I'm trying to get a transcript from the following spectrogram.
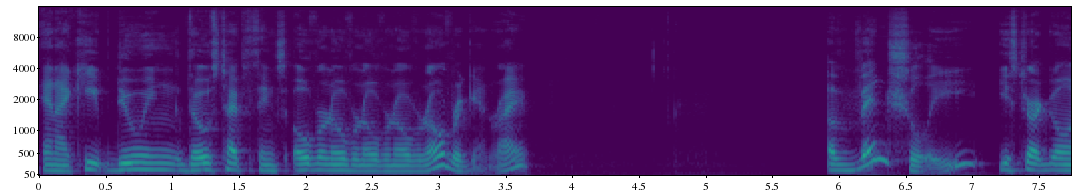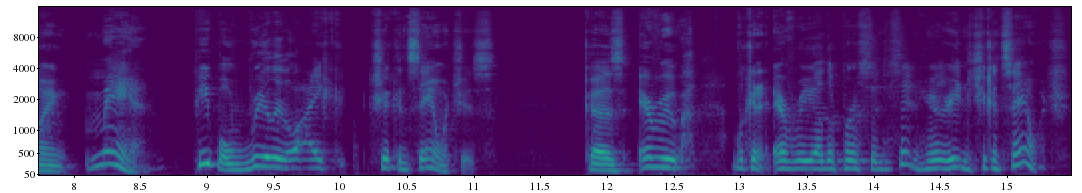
And I keep doing those types of things over and over and over and over and over again, right? Eventually, you start going, man, people really like chicken sandwiches. Because every, looking at every other person sitting here, they're eating a chicken sandwich.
